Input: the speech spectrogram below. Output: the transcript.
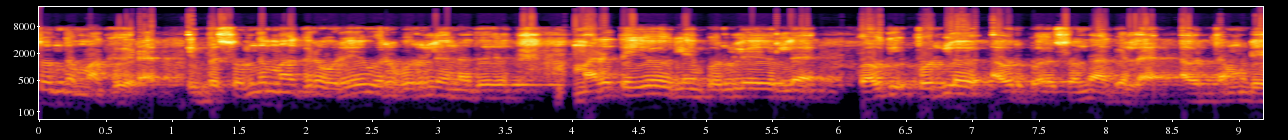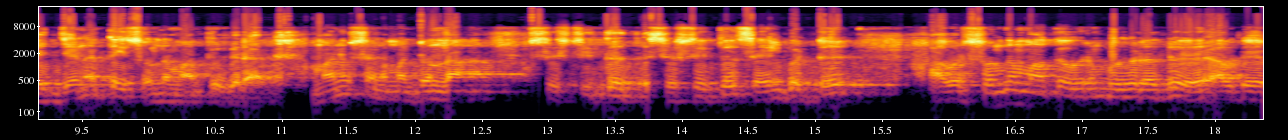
சொந்தமாக்குகிறார். இப்ப சொந்தமாக்குற ஒரே ஒரு பொருள் என்னது? மரத்தையோ இல்லை பொருளையோ இல்ல. பகுதி பொருளை அவர் ப- சொந்தாக்கல அவர் தம்முடைய ஜனத்தை சொந்தமாக்குகிறார். மனுஷனை மட்டும்தான். சிருஷ்டித்து சிருஷ்டித்து செயல்பட்டு அவர் சொந்தமாக்க விரும்புகிறது அவருடைய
